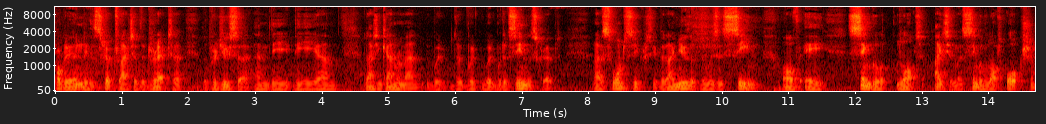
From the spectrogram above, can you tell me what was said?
probably only the script writer, the director, the producer, and the the um, lighting cameraman would, would, would would have seen the script. And I was sworn to secrecy, but I knew that there was a scene of a single lot item, a single lot auction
